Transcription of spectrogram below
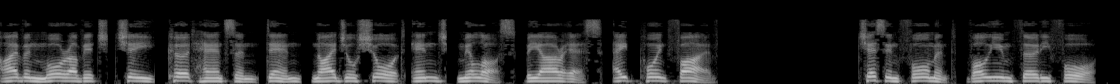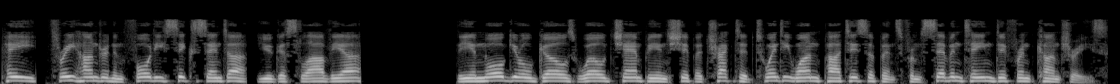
Ivan Morovich Chi, Kurt Hansen Den, Nigel Short Eng, Milos BRS 8.5 Chess Informant, Volume 34, p. 346 Center, Yugoslavia The inaugural Girls' World Championship attracted 21 participants from 17 different countries.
